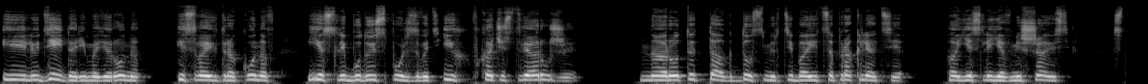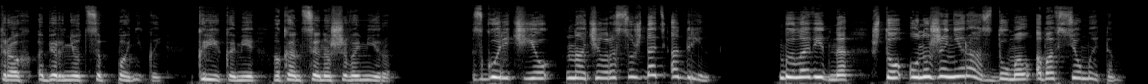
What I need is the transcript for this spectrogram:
и людей Дарима Верона, и своих драконов, если буду использовать их в качестве оружия. Народ и так до смерти боится проклятия, а если я вмешаюсь, страх обернется паникой, криками о конце нашего мира. С горечью начал рассуждать Адрин – было видно, что он уже не раз думал обо всем этом.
